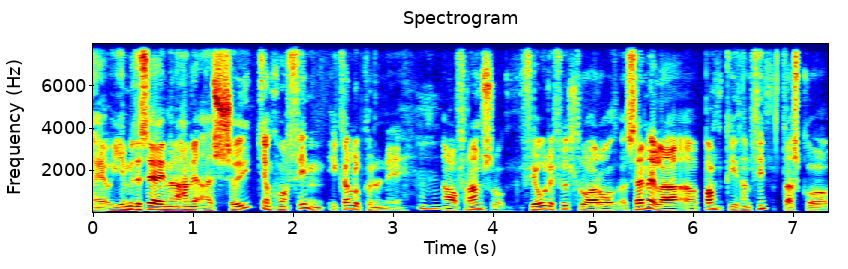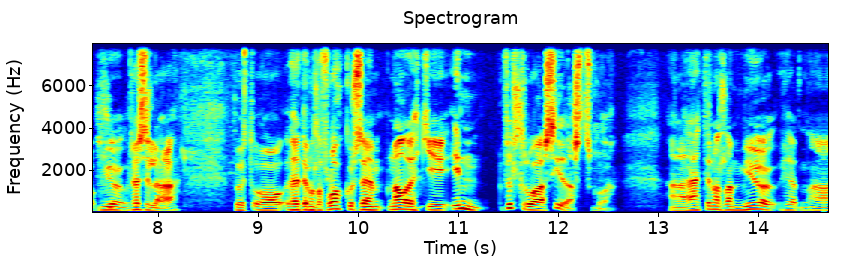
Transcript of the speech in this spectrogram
Nei og ég myndi segja, ég menna hann er 17,5 í gallupkununni mm -hmm. á framsók, fjóri fulltrúar og sennilega banki í þann fymta sko mjög hressilega veist, og þetta er náttúrulega flokkur sem náði ekki inn fulltrúa síðast sko. þannig að þetta er náttúrulega mjög hérna,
